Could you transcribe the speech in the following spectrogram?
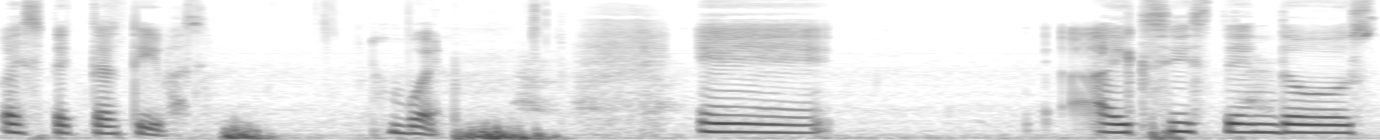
expectativas. Bueno, eh, existen dos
